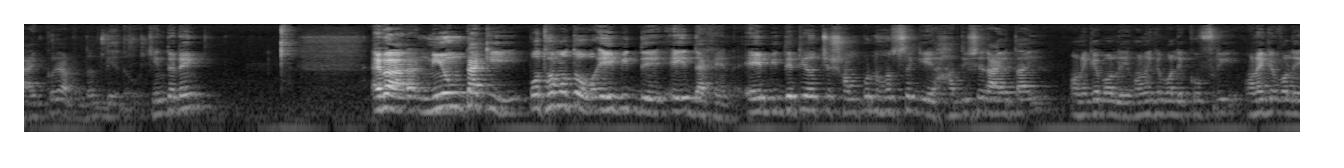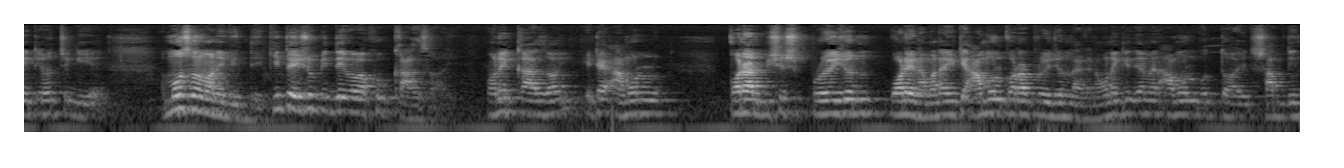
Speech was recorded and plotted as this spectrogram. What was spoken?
টাইপ করে আপনাদের দিয়ে দেবো। চিন্তা নেই। এবার নিয়মটা কি? প্রথমত এই বিদ্যে, এই দেখেন, এই বিদ্যেটি হচ্ছে সম্পূর্ণ হচ্ছে গিয়ে হাদিসের আয়তায় অনেকে বলে অনেকে বলে কুফরি, অনেকে বলে এটি হচ্ছে গিয়ে মুসলমানি বিদ্যে কিন্তু এইসব বিদ্যে বাবা খুব কাজ হয়। অনেক কাজ হয়। এটা আমল করার বিশেষ প্রয়োজন পড়ে না। মানে এটি আমল করার প্রয়োজন লাগে না। অনেকে যেমন আমল করতে হয়, সাত দিন,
